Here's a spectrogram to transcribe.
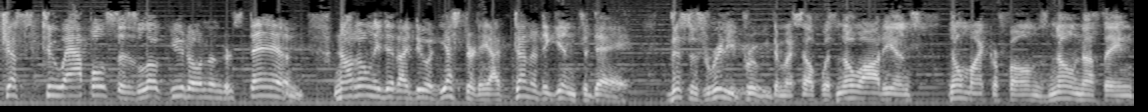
just two apples says, look, you don't understand. Not only did I do it yesterday, I've done it again today. This is really proving to myself with no audience, no microphones, no nothing,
